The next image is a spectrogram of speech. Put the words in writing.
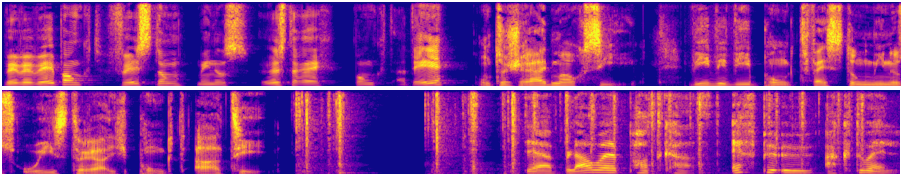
www.festung-österreich.at. Unterschreiben auch Sie www.festung-österreich.at. Der blaue Podcast FPÖ aktuell.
